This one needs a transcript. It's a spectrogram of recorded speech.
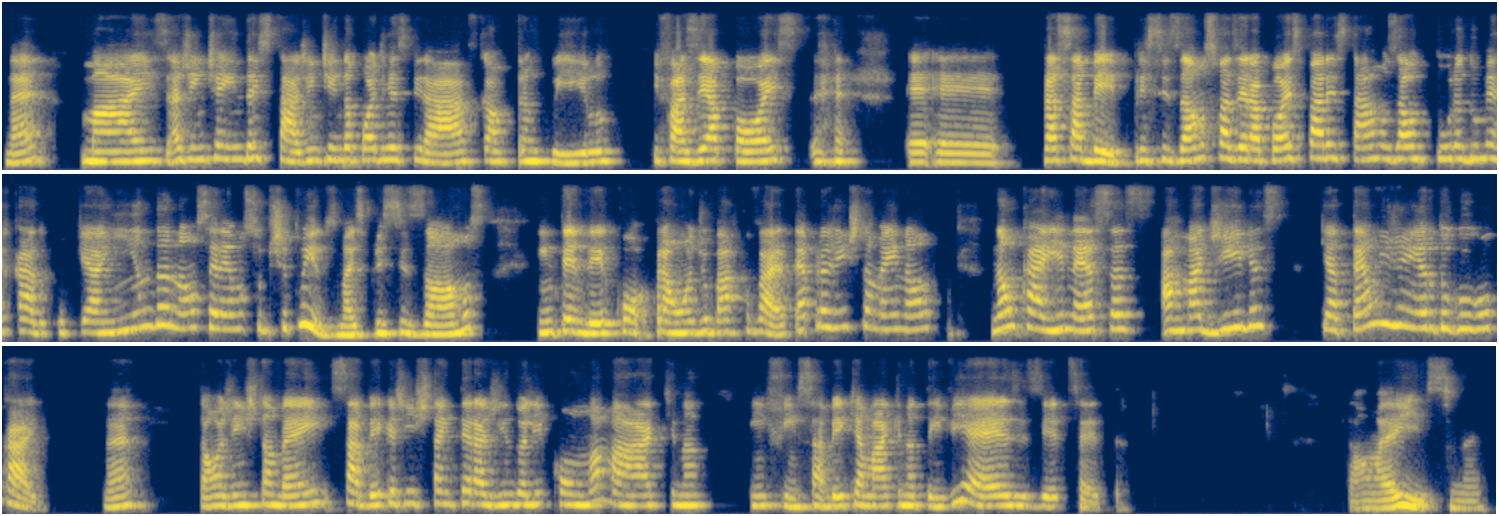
né? Mas a gente ainda está, a gente ainda pode respirar, ficar tranquilo e fazer após é, é, para saber, precisamos fazer após para estarmos à altura do mercado, porque ainda não seremos substituídos, mas precisamos entender para onde o barco vai, até para a gente também não, não cair nessas armadilhas que até um engenheiro do Google cai, né? Então, a gente também saber que a gente está interagindo ali com uma máquina, enfim, saber que a máquina tem vieses e etc. Então, é isso, né?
